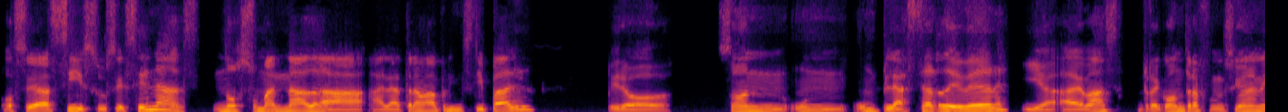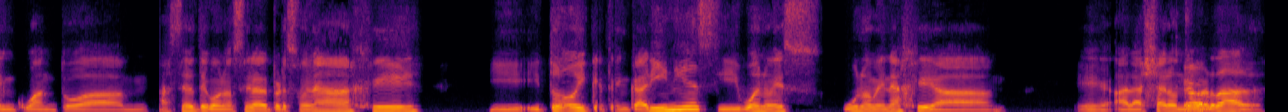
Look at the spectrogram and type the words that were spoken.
o sea, sí, sus escenas no suman nada a, a la trama principal, pero son un, un placer de ver y a- además recontra funcionan en cuanto a mm, hacerte conocer al personaje y, y todo y que te encariñes y bueno, es un homenaje a, eh, a la Sharon de verdad.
